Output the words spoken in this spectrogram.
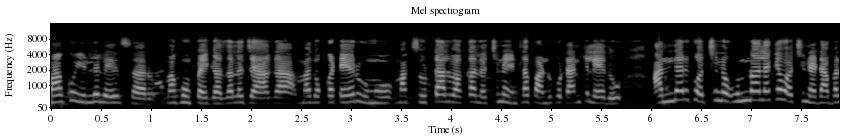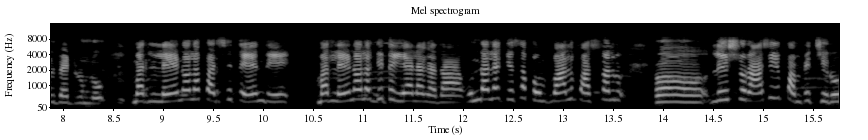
మాకు ఇల్లు లేదు సార్. మాకు ముప్పై గజాల జాగా మాది ఒక్కటే రూము మాకు చుట్టాలు వక్కలు వచ్చినాయి ఇంట్లో పండుకోవడానికి లేదు. అందరికి వచ్చిన ఉన్నోళ్ళకే వచ్చినాయి డబల్ బెడ్రూమ్లు మరి లేనోళ్ళ పరిస్థితి ఏంది? మరి లేనోళ్ళకి గిట్ట ఇయ్యాలి కదా. ఉన్నోళ్ళకి ఇస్తే వాళ్ళు పర్సనల్ లిస్ట్ రాసి పంపించిర్రు.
